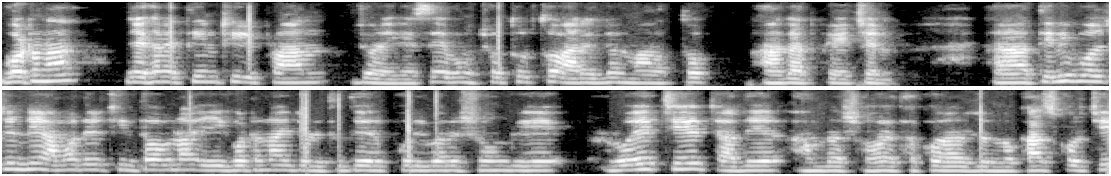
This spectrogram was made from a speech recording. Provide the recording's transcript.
ঘটনা যেখানে তিনটি প্রাণ জড়ে গেছে এবং চতুর্থ আরেকজন মারাত্মক আঘাত পেয়েছেন। তিনি বলছেন যে আমাদের চিন্তা ভাবনা এই ঘটনায় জড়িতদের পরিবারের সঙ্গে রয়েছে, যাদের আমরা সহায়তা করার জন্য কাজ করছি।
